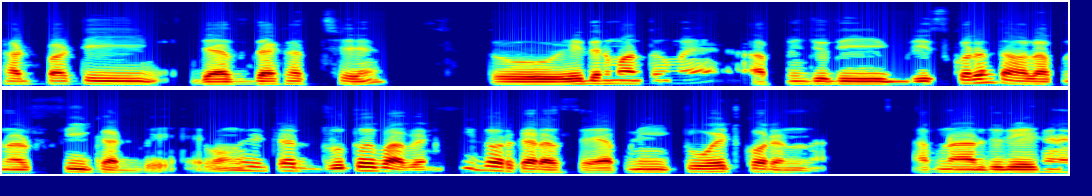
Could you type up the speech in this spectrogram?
থার্ড পার্টি অ্যাপস দেখাচ্ছে। তো এদের মাধ্যমে আপনি যদি ব্রিজ করেন তাহলে আপনার ফি কাটবে এবং এটা দ্রুতই পাবেন। কি দরকার আছে? আপনি একটু ওয়েট করেন না। আপনার যদি এখানে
